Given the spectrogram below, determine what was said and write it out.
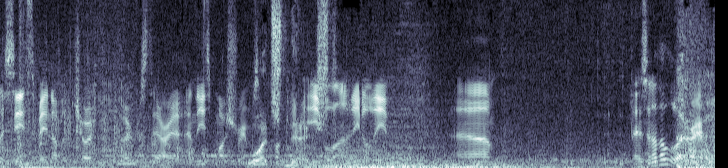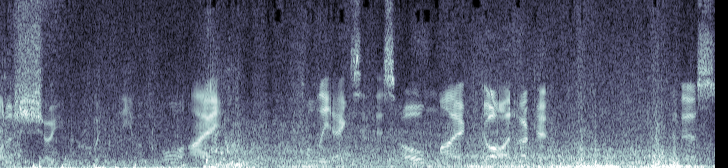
Definitely seems to be another joke in the focused area, and these mushrooms What's are fucking next? evil and I need to leave. Um, there's another little area I want to show you quickly before I fully exit this. Oh my god, okay. Look at this.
